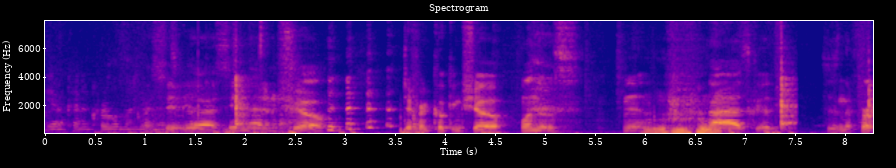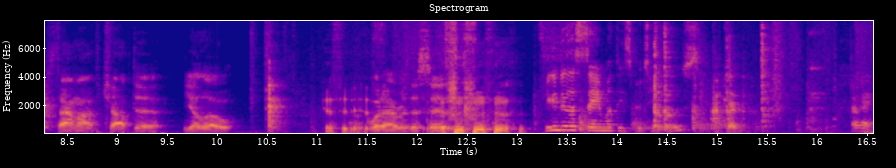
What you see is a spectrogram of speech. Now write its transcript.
Yeah, kind of curl them under. I see. Yeah, I seen that in a show, different cooking show. One that was, yeah, nah, that's good. This isn't the first time I've chopped a yellow, yes, it is. whatever this is. You can do the same with these potatoes. Okay. Okay,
